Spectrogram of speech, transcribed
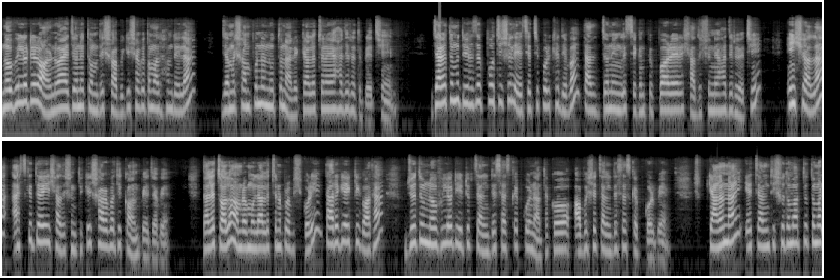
নোভেলোটের অন্য আয়োজনে তোমাদের সবাইকে স্বাগতম, আলহামদুলিল্লাহ। যে আমরা সম্পূর্ণ নতুন আরেকটা আলোচনায় হাজির হতে পেরেছি। যারা তুমি দুই হাজার পঁচিশ সালে এসএসসি পরীক্ষা দেবা, তাদের জন্য ইংলিশ সেকেন্ড পেপারের সাজেশন নিয়ে হাজির হয়েছি। ইনশাআল্লাহ আজকে দেওয়া এই সাজেশন থেকে সর্বাধিক কমন পেয়ে যাবে। তাহলে চলো আমরা মূল আলোচনা প্রবেশ করি। তার আগে একটি কথা, যদি তুমি নোভিলোট ইউটিউব চ্যানেলটি সাবস্ক্রাইব করে না থাকো, অবশ্যই চ্যানেলটি সাবস্ক্রাইব করবে। কেননা, এই চ্যানেলটি শুধুমাত্র তোমার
